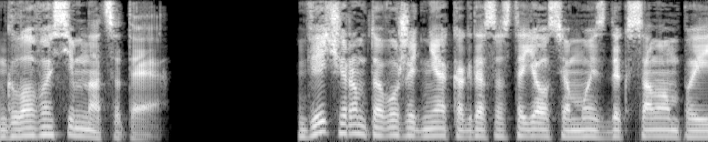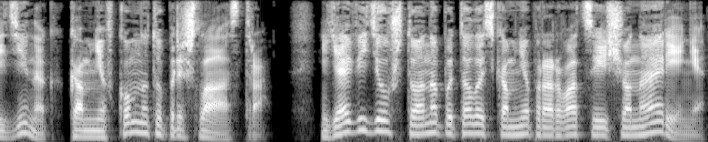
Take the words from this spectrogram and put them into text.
Глава 17. Вечером того же дня, когда состоялся мой с Дексамом поединок, ко мне в комнату пришла Астра. Я видел, что она пыталась ко мне прорваться еще на арене,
